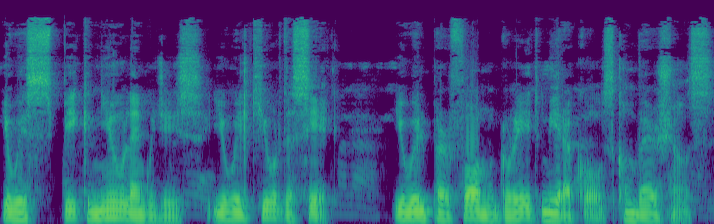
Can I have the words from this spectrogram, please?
You will speak new languages, you will cure the sick, you will perform great miracles, conversions.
